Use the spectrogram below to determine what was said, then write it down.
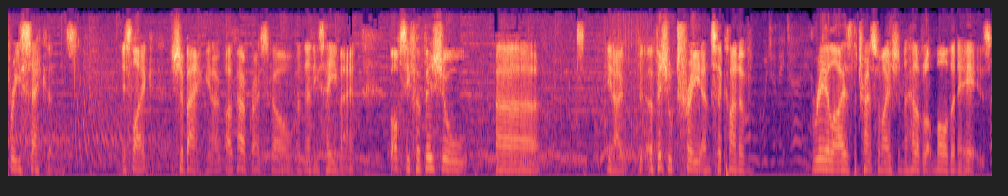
three seconds. It's like shebang, you know, by the power of Grayskull, and then he's He-Man. But obviously for visual, uh, you know, a visual treat and to kind of realise the transformation a hell of a lot more than it is.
